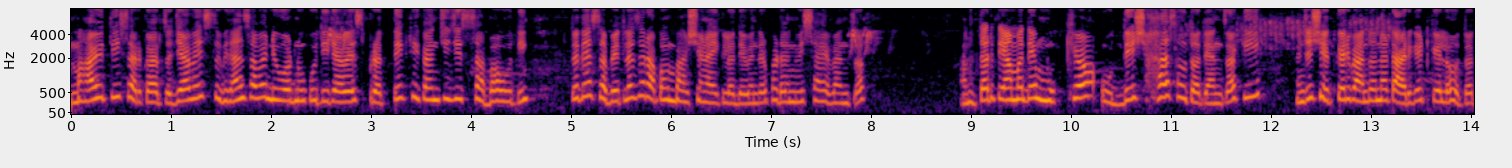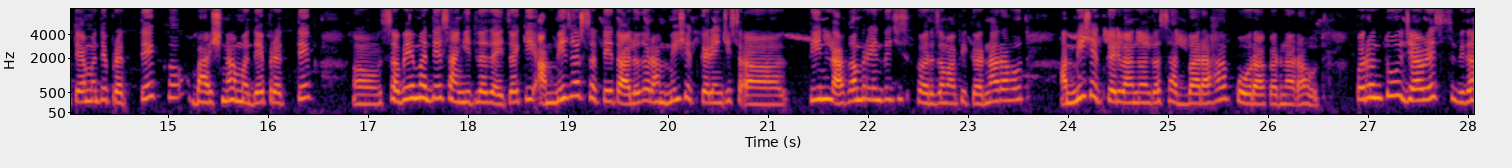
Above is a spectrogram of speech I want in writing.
महायुती सरकारचं ज्यावेळेस विधानसभा निवडणूक होती त्यावेळेस प्रत्येक ठिकाणची जी सभा होती तर त्या सभेतलं जर आपण भाषण ऐकलं देवेंद्र फडणवीस साहेबांचं तर त्यामध्ये मुख्य उद्देश हाच होता त्यांचा की म्हणजे शेतकरी बांधवांना टार्गेट केलं होतं. त्यामध्ये प्रत्येक भाषणामध्ये प्रत्येक सभेमध्ये सांगितलं जायचं की आम्ही जर सत्तेत आलो तर आम्ही शेतकऱ्यांची तीन लाखांपर्यंतची कर्जमाफी करणार आहोत. आम्ही शेतकरी बांधवांचा सातबारा हा कोरा करणार आहोत. परंतु ज्यावेळेस विधा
